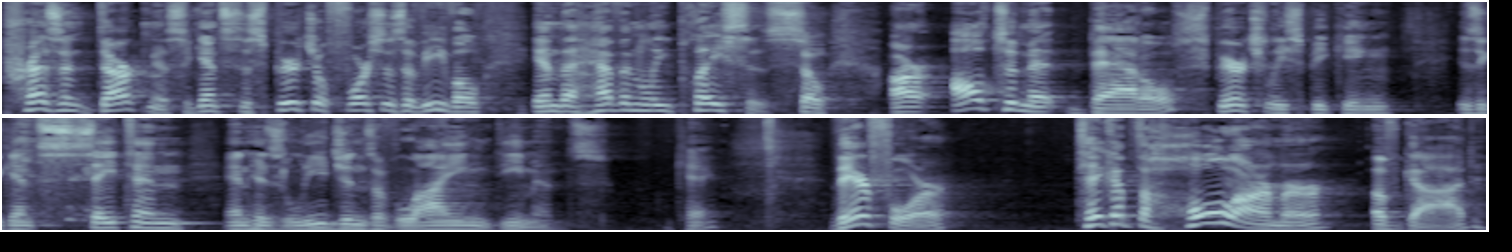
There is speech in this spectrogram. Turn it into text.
present darkness, against the spiritual forces of evil in the heavenly places. So, our ultimate battle, spiritually speaking, is against Satan and his legions of lying demons. Okay? Therefore, take up the whole armor of God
